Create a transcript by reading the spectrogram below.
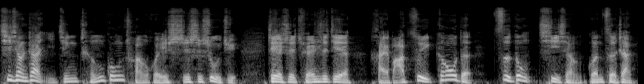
气象站已经成功传回实时数据，这也是全世界海拔最高的自动气象观测站，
